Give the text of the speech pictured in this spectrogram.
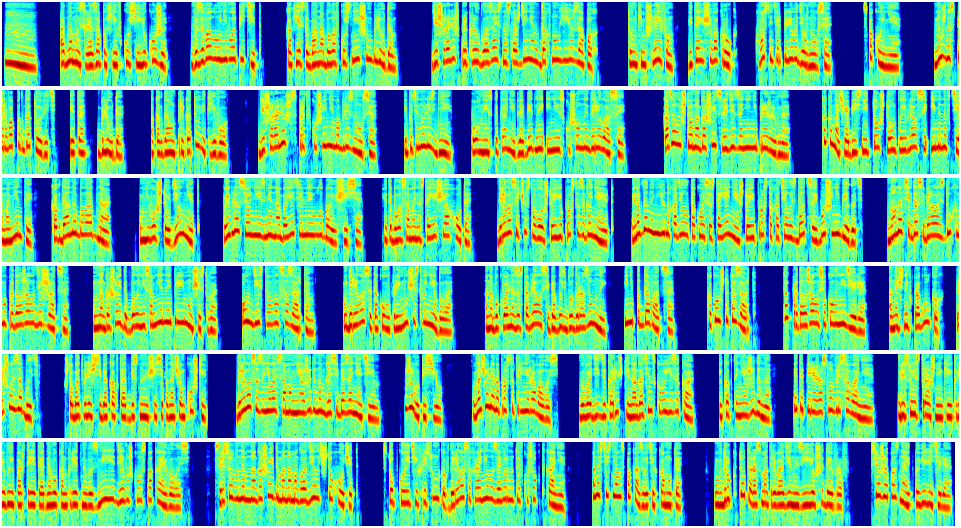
Ммм, одна мысль о запахе и вкусе ее кожи вызывала у него аппетит, как если бы она была вкуснейшим блюдом. Деширалиш прикрыл глаза и с наслаждением вдохнул ее запах, тонким шлейфом, витающий вокруг. Хвост нетерпеливо дернулся. Спокойнее. Нужно сперва подготовить это блюдо. А когда он приготовит его, Деширалеш с предвкушением облизнулся. И потянулись дни, полные испытаний для бедной и неискушенной Дариласы. Казалось, что Нагашейд следит за ней непрерывно. Как иначе объяснить то, что он появлялся именно в те моменты, когда она была одна? У него что, дел нет? Появлялся он неизменно обаятельный и улыбающийся. Это была самая настоящая охота. Дреласа чувствовала, что ее просто загоняют. Иногда на нее находило такое состояние, что ей просто хотелось сдаться и больше не бегать. Но она всегда собиралась духом и продолжала держаться. У Нагашейда было несомненное преимущество. Он действовал с азартом. У Дариласы такого преимущества не было. Она буквально заставляла себя быть благоразумной и не поддаваться. Какой уж тут азарт. Так продолжалось около недели. О ночных прогулках пришлось забыть. Чтобы отвлечь себя как-то от беснующейся по ночам кушки, Дариласа занялась самым неожиданным для себя занятием — живописью. Вначале она просто тренировалась, выводить закорючки на агатинского языка, и как-то неожиданно это переросло в рисование. Рисуя страшненькие кривые портреты одного конкретного змея, девушка успокаивалась. С рисованным многошейдом она могла делать, что хочет. Стопку этих рисунков Дарила сохранила завернутый в кусок ткани. Она стеснялась показывать их кому-то. Вдруг кто-то, рассматривая один из ее шедевров, все же опознает повелителя.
